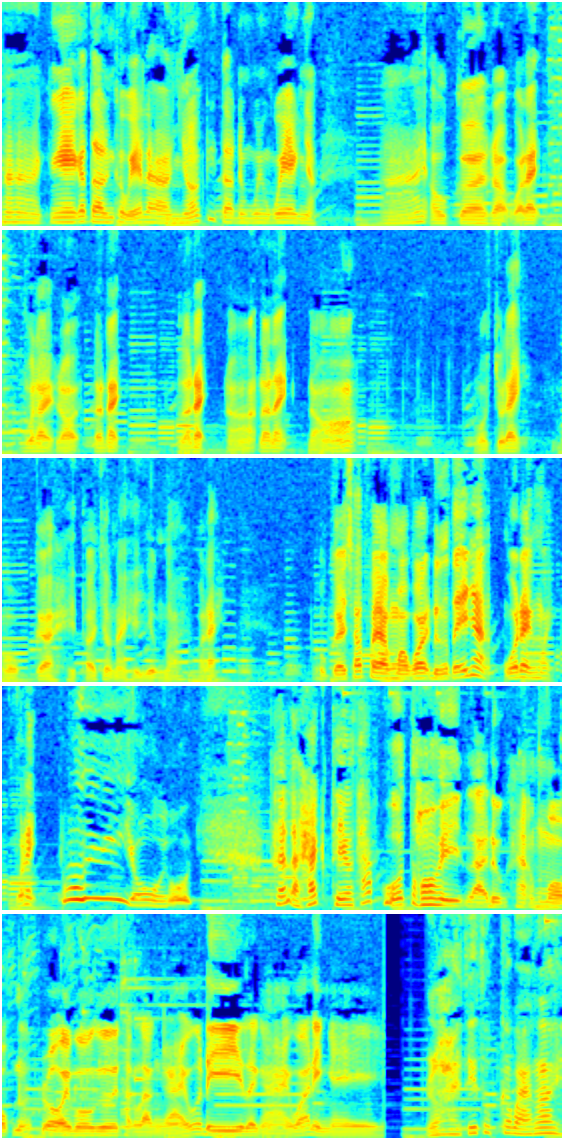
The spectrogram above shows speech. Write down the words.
à, nghe cái tên có vẻ là nhớ cái tên quen quen nha à, ok rồi qua đây qua đây rồi lên đây lên đây đó lên đây đó. Rồi chỗ đây ok thì tới chỗ này thì dừng thôi qua đây ok sắp phải một qua đừng té nha. Qua đây mày. Qua đây. Ui rồi ôi. Thế là hát theo tháp của tôi lại được hạng một nữa. Rồi mọi người thật là ngại quá đi là ngại quá đi nghe. Rồi tiếp tục các bạn ơi.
